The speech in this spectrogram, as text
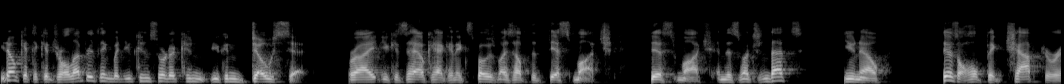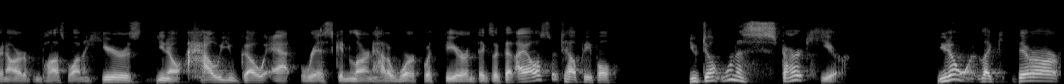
you don't get to control everything, but you can sort of can you can dose it right? You can say, okay, I can expose myself to this much, this much, and this much. And that's, you know, there's a whole big chapter in Art of Impossible. And here's, you know, how you go at risk and learn how to work with fear and things like that. I also tell people, you don't want to start here. You don't want, like, there are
